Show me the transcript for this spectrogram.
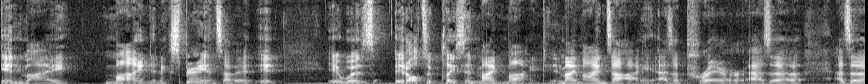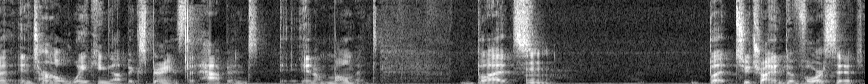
in my mind and experience of it, it it was it all took place in my mind in my mind's eye as a prayer as a as a internal waking up experience that happened in a moment but mm. but to try and divorce it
